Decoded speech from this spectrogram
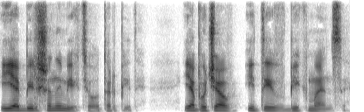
і я більше не міг цього терпіти. Я почав іти в бік Менси.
